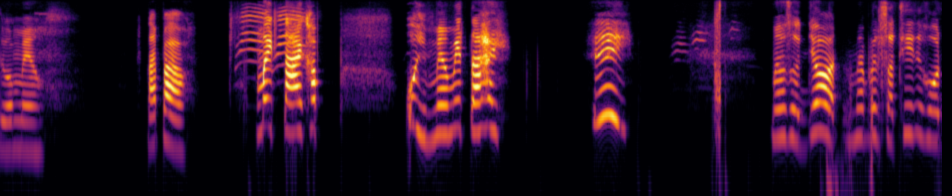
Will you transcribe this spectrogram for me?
ดูแมว ตายเปล่า ไม่ตายครับ อุ้ยแมวไม่ตาย เฮ้ย แมวสุดยอดแมวเป็นสัตว์ที่โหด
